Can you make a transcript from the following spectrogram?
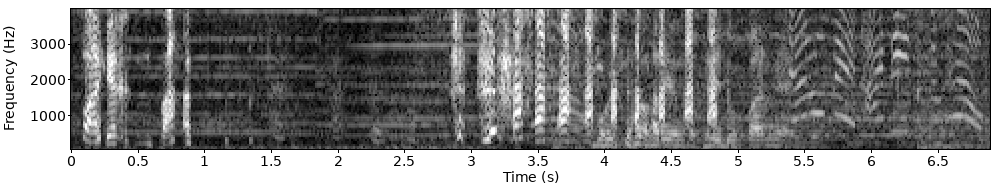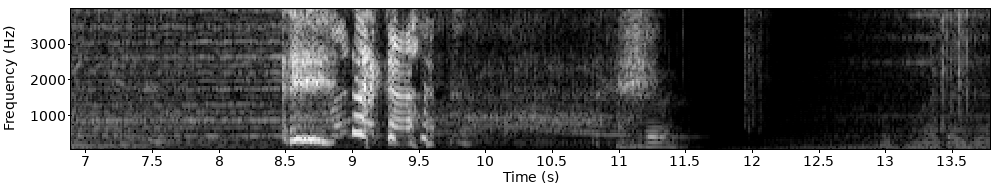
Payah kentat. Bocah lari untuk kehidupannya Aduh. Gue tuh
